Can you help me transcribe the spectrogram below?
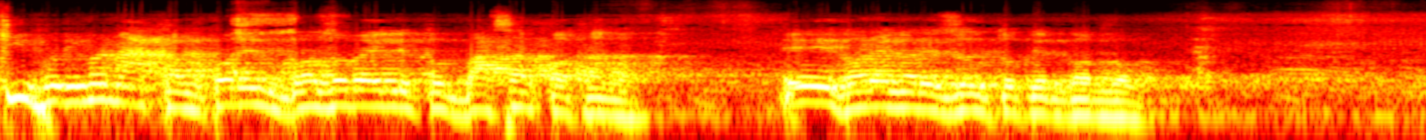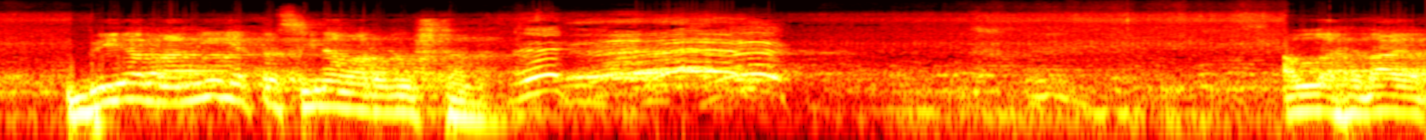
কি পরিমাণ আকাম করেন গজবাইলে তো বাঁচার কথা না। এই ঘরে ঘরে যৌতুকের গল্প। বিয়া মানি একটা সিনেমার অনুষ্ঠান। আল্লাহ হেদায়াত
